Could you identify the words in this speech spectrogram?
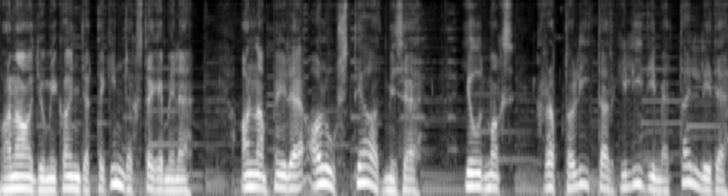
Vanaadiumi kandjate kindlaks tegemine annab meile alusteadmise jõudmaks kraptoliitargiliidi metallide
